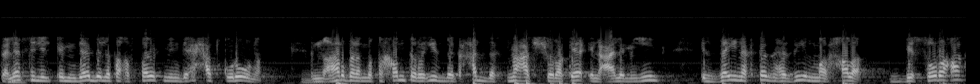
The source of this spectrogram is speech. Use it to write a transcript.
سلاسل الإمداد اللي تأثرت من جائحة كورونا. النهارده لما فخامه الرئيس بيتحدث مع الشركاء العالميين إزاي نجتاز هذه المرحلة بسرعة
